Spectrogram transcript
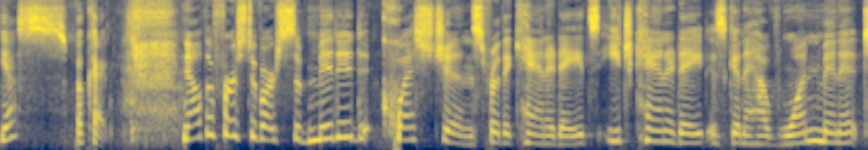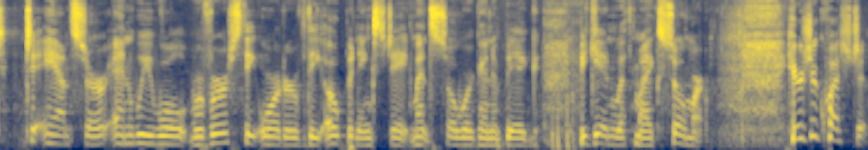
Yes? Okay. Now, the first of our submitted questions for the candidates. Each candidate is going to have one minute to answer, and we will reverse the order of the opening statement. So we're going to big, begin with Mike Somma. Here's your question.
